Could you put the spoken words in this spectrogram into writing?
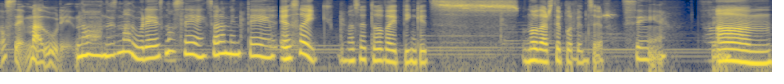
No sé, madurez. No, no es madurez, no sé. Solamente. it's like más de todo I think it's no darse por vencer. Sí. sí. Um,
